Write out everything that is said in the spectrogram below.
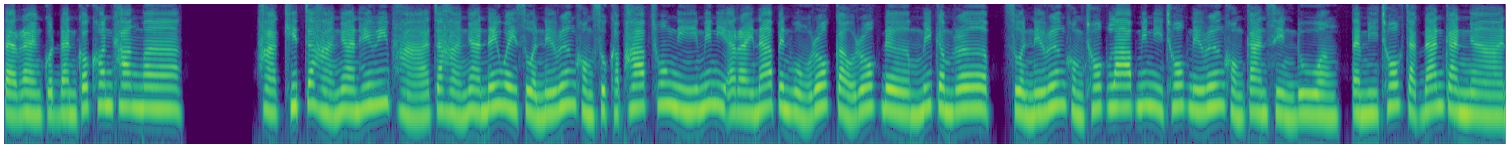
แต่แรงกดดันก็ค่อนข้างมาก หากคิดจะหางานให้รีบหาจะหางานได้ไวส่วนในเรื่องของสุขภาพช่วงนี้ไม่มีอะไรน่าเป็นห่วงโรคเก่าโรคเดิมไม่กำเริบ ส่วนในเรื่องของโชคลาภไม่มีโชคในเรื่องของการเสี่ยงดวง แต่มีโชคจากด้านการงาน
